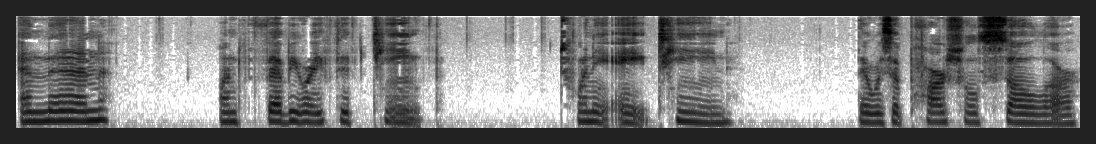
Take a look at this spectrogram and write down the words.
And then on February 15th, 2018, there was a partial solar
